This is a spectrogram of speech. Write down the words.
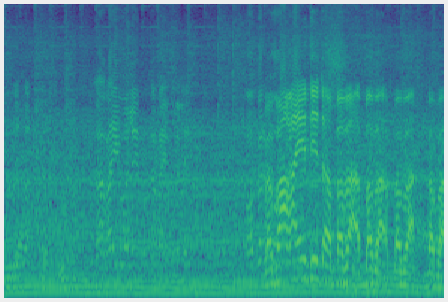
Tatlo, tatlo. Kakaiwalay mo, kakaiwalay. Over, Baba over. kayo dito, baba, baba, baba, baba.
